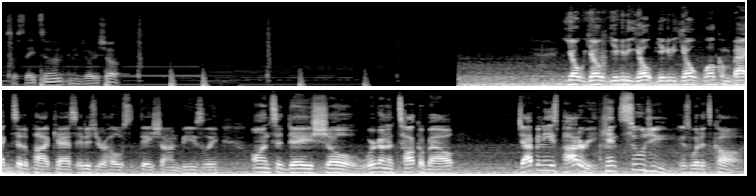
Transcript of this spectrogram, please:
So stay tuned and enjoy the show. Yo, yo, yiggity, yo, yiggity, yo. Welcome back to the podcast. It is your host, Deshaun Beasley. On today's show, we're going to talk about Japanese pottery. Kintsugi is what it's called.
